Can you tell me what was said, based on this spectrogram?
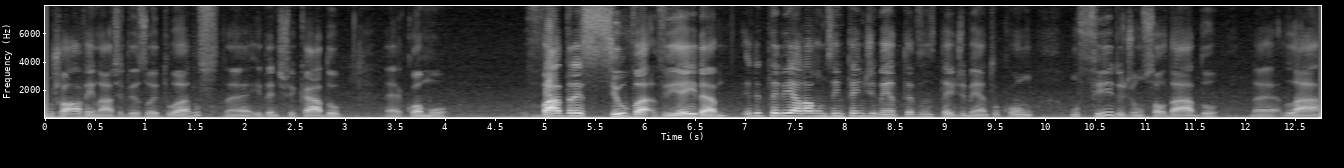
Um jovem lá de 18 anos, né? identificado é, como Vadres Silva Vieira, ele teria lá um desentendimento, teve um desentendimento com um filho de um soldado né, lá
